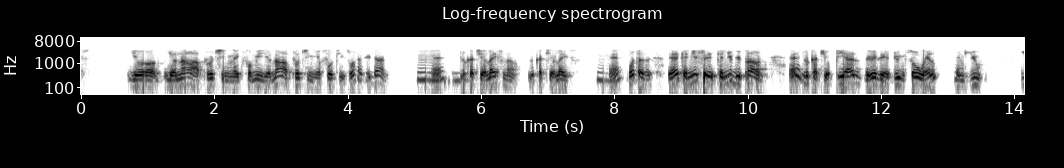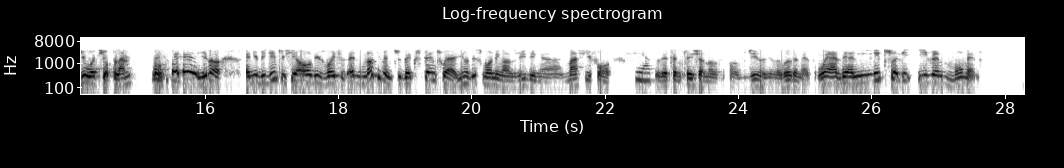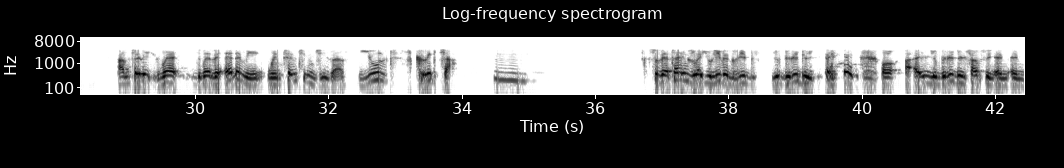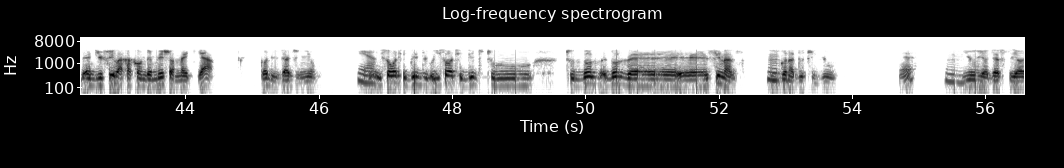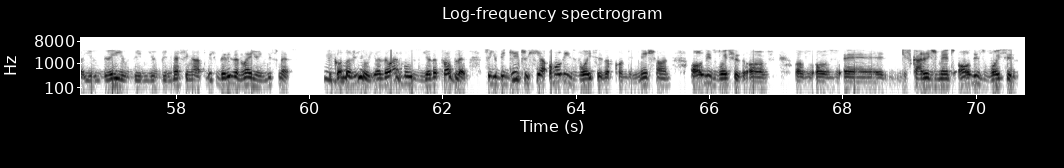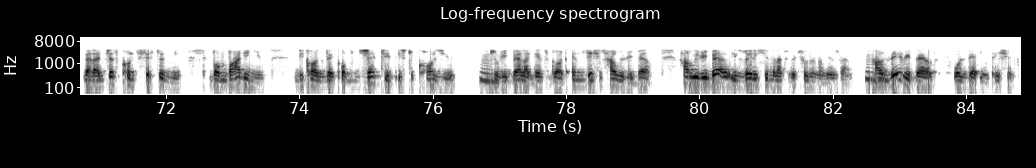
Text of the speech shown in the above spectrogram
you're you're now approaching like for me, you're now approaching your forties. What have you done? Mm. Eh? Look at your life now. Look at your life. Mm. Eh? What are the, yeah, can you say can you be proud? Eh? Look at your peers, the way they're doing so well, and you. You what's your plan? you know, and you begin to hear all these voices, and not even to the extent where, you know, this morning I was reading uh, Matthew 4, Yeah. the temptation of, of Jesus in the wilderness, where there are literally even moments. I'm telling you, where where the enemy, when tempting Jesus, used scripture. Mm. So there are times where you live and read, you'll be reading, or uh, you'll be reading something, and, and and you feel like a condemnation, like yeah, God is judging you. Yeah. You saw what he did. You saw what he did to to those those uh, sinners. Mm. He's gonna do to you. Yeah. Mm. You, you're just, you're, you, you've been, you've been messing up. This is the reason why you're in this mess. Mm. Because of you. You're the one who's, you're the problem. So you begin to hear all these voices of condemnation, all these voices of, of, of uh, discouragement, all these voices that are just consistently bombarding you because the objective is to cause you Mm. to rebel against God. And this is how we rebel. How we rebel is very similar to the children of Israel. How Mhm. they rebelled was their impatience.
